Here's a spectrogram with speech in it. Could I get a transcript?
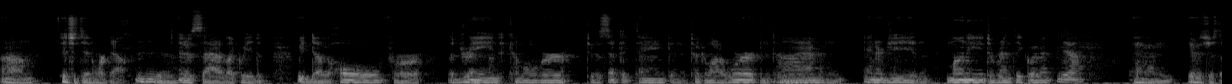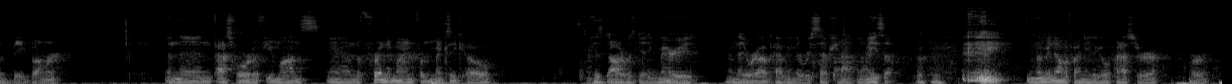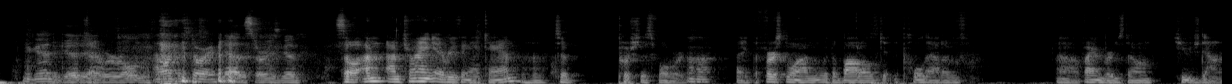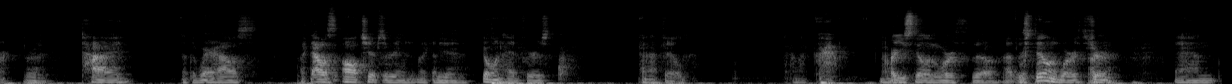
um, it just didn't work out. Mm-hmm. Yeah. It was sad. Like we we dug a hole for the drain to come over to a septic tank, and it took a lot of work and time and energy and money to rent the equipment, Yeah. and it was just a big bummer. And then fast forward a few months, and a friend of mine from Mexico, his daughter was getting married, and they were up having the reception in Mesa. Let me know if I need to go faster or You're good. You're good. Yeah, we're rolling with I like the story. Yeah, the story's good. So I'm I'm trying everything I can Uh-huh. to push this forward. Uh huh. Like the first one with the bottles getting pulled out of uh, Fire and Brimstone, huge downer. Right. Ty at the warehouse, like that was all chips are in. Like I'm Yeah. going head first, and that failed. And I'm like, crap. No, Are you still in Worth though? We're still point? in Worth, sure. Okay. And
